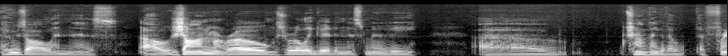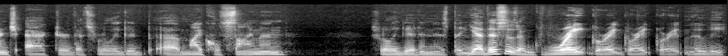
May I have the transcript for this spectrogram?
who's all in this? Oh, Jeanne Moreau is really good in this movie. Uh, I'm trying to think of the, the French actor that's really good. Uh, Michael Simon. It's really good in this. But yeah, this is a great, great, great, great movie.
